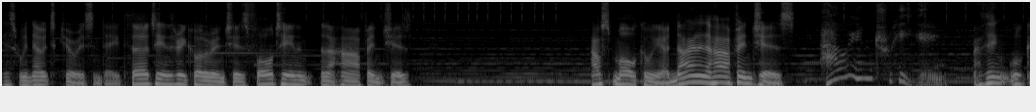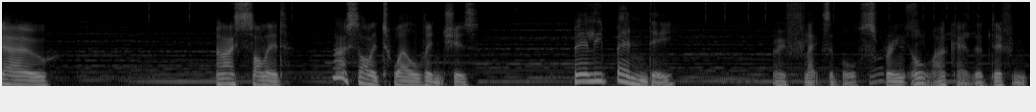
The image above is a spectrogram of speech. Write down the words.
Yes, we know it's curious indeed. 13 and three quarter inches, 14 and a half inches. How small can we go? Nine and a half inches. How intriguing. I think we'll go a nice solid, a nice solid 12 inches. Fairly bendy, very flexible. Spring. Oh, okay. They're different.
